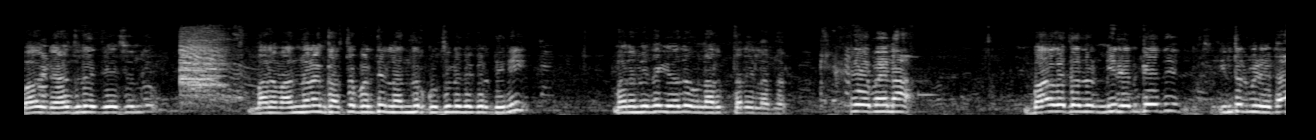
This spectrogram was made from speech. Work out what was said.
బాగా డాన్సులు చేసిండ్రు. మనం అందరం కష్టపడితే వీళ్ళందరూ కూర్చునే దగ్గర తిని మన మీద ఏదో నరుకుతారు వీళ్ళందరూ. ఏమైనా బాగా చదువు మీరు వెనకేది ఇంటర్మీడియటా?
